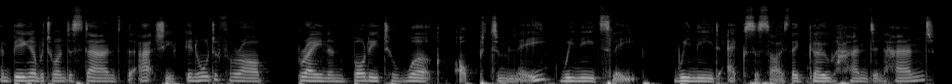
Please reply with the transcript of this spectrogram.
and being able to understand that actually, in order for our brain and body to work optimally, we need sleep, we need exercise. They go hand in hand.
